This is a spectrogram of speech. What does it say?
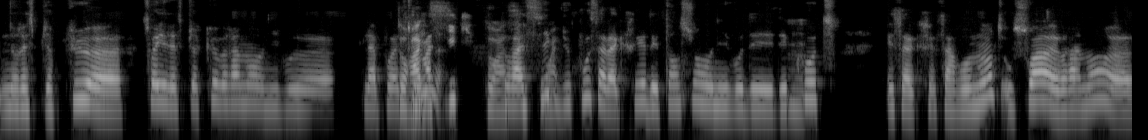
ne respirent plus, euh, soit ils respirent que vraiment au niveau euh, de la poitrine, thoracique, thoracique, du coup ça va créer des tensions au niveau des, des mm. côtes et ça crée, ça remonte, ou soit euh, vraiment euh,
